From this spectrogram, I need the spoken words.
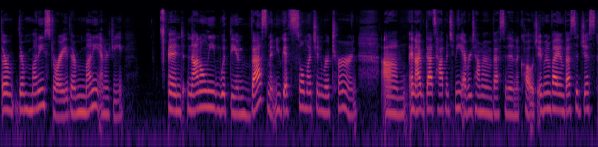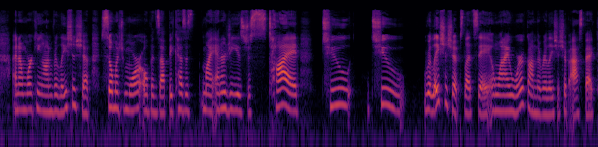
their their money story their money energy and not only with the investment you get so much in return. Um, and I, that's happened to me every time i'm invested in a coach. Even if i invested just and i'm working on relationship so much more opens up because my energy is just tied to to relationships let's say. And when i work on the relationship aspect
